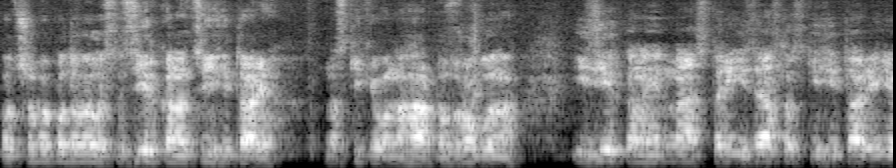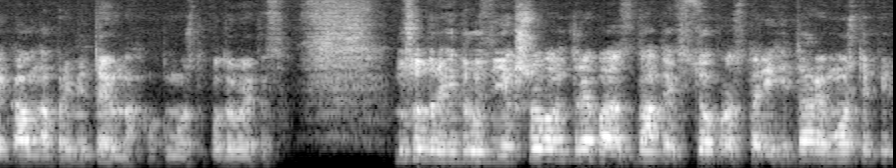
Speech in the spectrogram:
от щоб ви подивилися, зірка на цій гітарі, наскільки вона гарно зроблена. І зірка на, на старій зяславській гітарі, яка вона примітивна. От можете подивитися. Ну що, дорогі друзі, якщо вам треба знати все про старі гітари, можете під...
